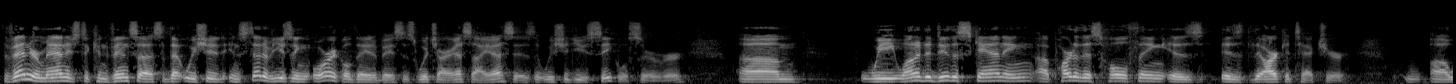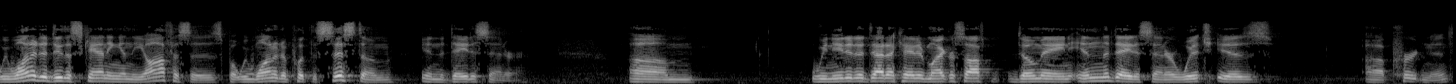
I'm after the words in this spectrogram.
the vendor managed to convince us that we should, instead of using Oracle databases, which our SIS is, that we should use SQL Server. Um, we wanted to do the scanning. Uh, part of this whole thing is, is the architecture. Uh, we wanted to do the scanning in the offices, but we wanted to put the system in the data center. Um, we needed a dedicated Microsoft domain in the data center, which is uh, pertinent,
